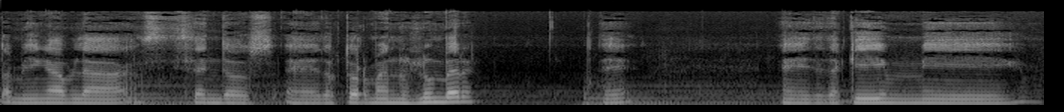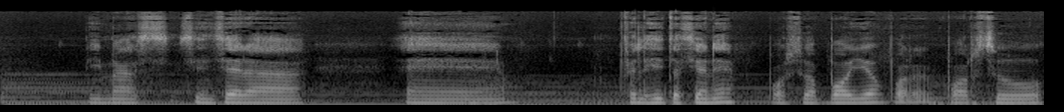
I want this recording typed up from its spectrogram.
también habla sendos eh, doctor Manus Lumber. ¿eh? Eh, desde aquí mi, mi más sincera felicitaciones por su apoyo, por, por su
